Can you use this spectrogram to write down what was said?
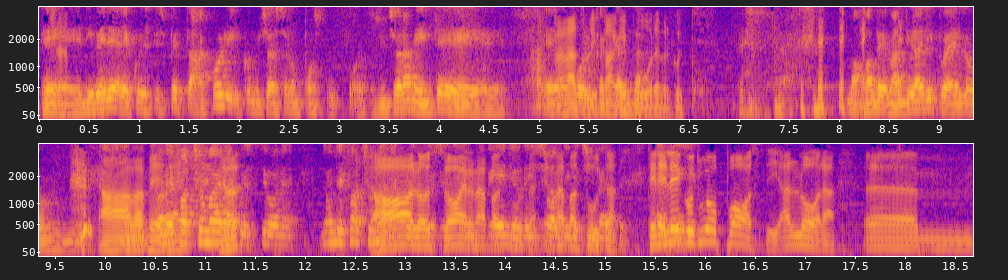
eh, certo. di vedere questi spettacoli comincia a essere un po' stufo, ecco, sinceramente. Eh, Tra l'altro li paghi carità. pure per cui... no, vabbè, ma al di là di quello, no, vabbè, non ne faccio mai una questione. Non ne faccio no, lo so, era una battuta. Era una battuta. Te ne leggo due opposti. Allora, ehm,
